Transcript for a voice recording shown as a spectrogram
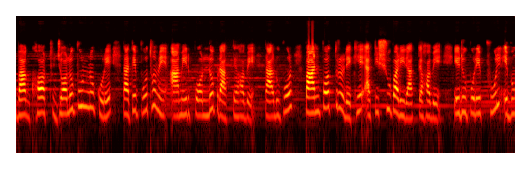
বা ঘট জলপূর্ণ করে তাতে প্রথমে আমের পল্লব রাখতে হবে। তার উপর পানপত্র রেখে একটি সুপারি রাখতে হবে। এর উপরে ফুল এবং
